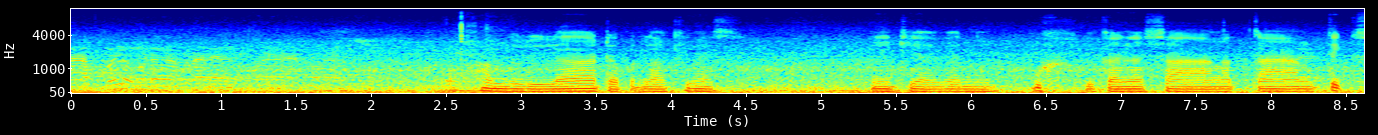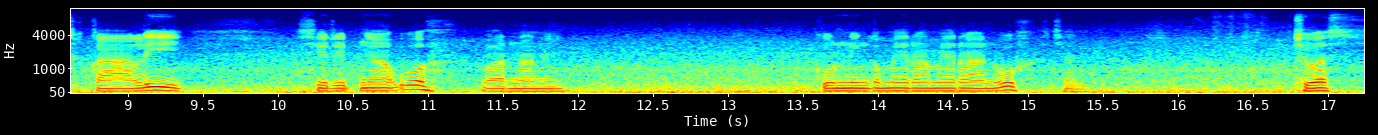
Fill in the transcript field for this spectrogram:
Nah, Alhamdulillah dapat lagi mas ini dia ikannya uh ikannya sangat cantik sekali. Siripnya wah warnanya kuning kemerah-merahan. Uh jan. Juas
